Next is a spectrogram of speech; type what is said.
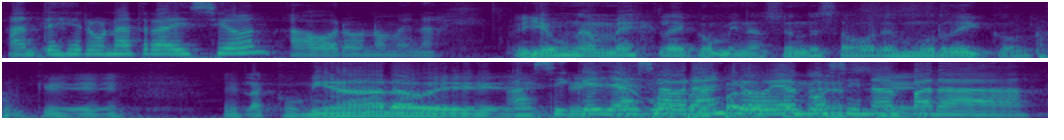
Antes era una tradición, ahora un homenaje. Y es una mezcla y combinación de sabores muy ricos porque en la comida árabe Así que, ya sabrán que voy a cocinar para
